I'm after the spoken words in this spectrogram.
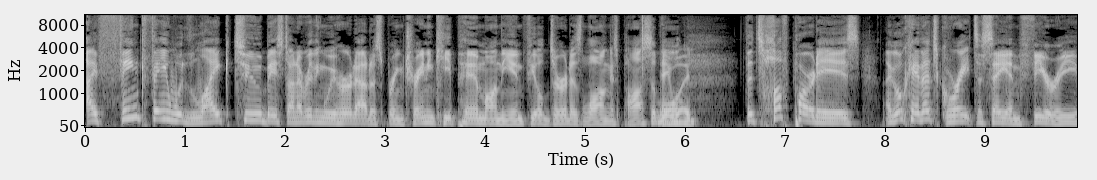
I think they would like to, based on everything we heard out of spring training, keep him on the infield dirt as long as possible. They would. The tough part is, like, okay, that's great to say in theory,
